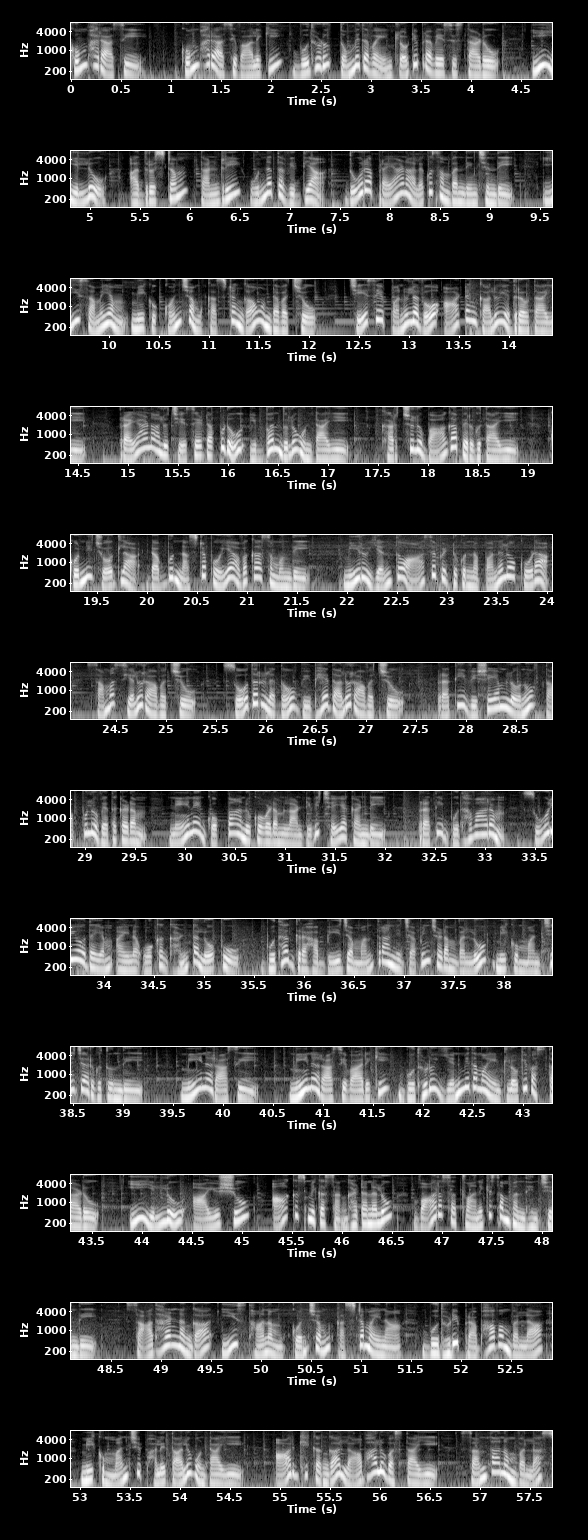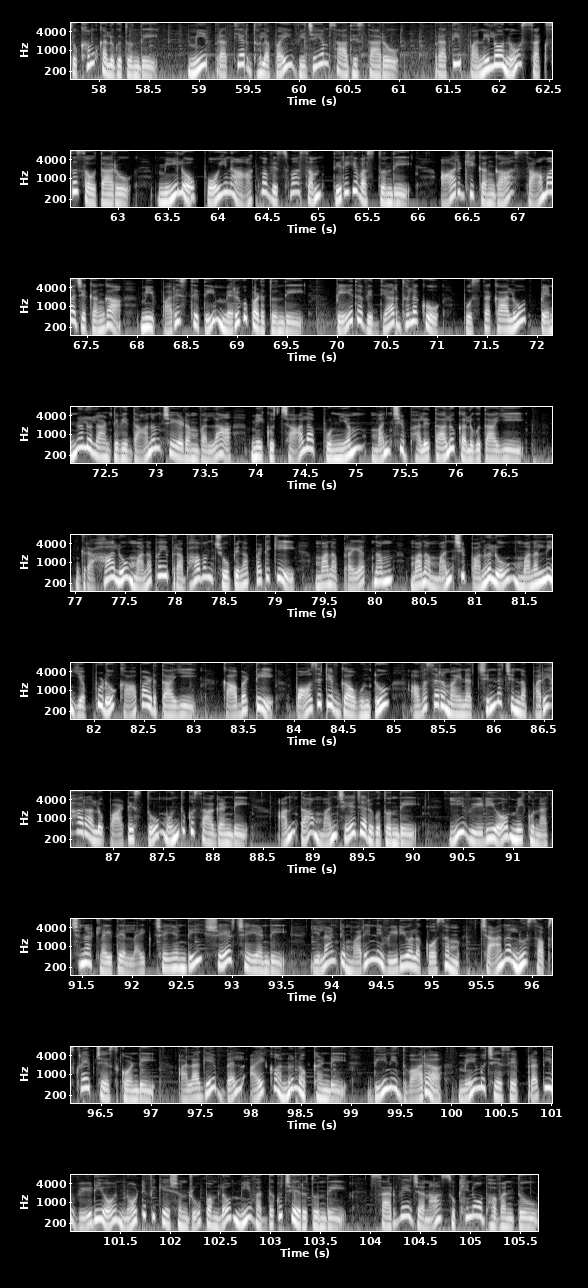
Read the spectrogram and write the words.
కుంభరాశి. కుంభరాశి వాలికి బుధుడు తొమ్మిదవ ఇంట్లోటి ప్రవేశిస్తాడు. ఈ ఇల్లు అదృష్టం తండ్రి ఉన్నత విద్య దూర ప్రయాణాలకు సంబంధించింది. ఈ సమయం మీకు కొంచెం కష్టంగా ఉండవచ్చు. చేసే పనులలో ఆటంకాలు ఎదురవుతాయి. ప్రయాణాలు చేసేటప్పుడు ఇబ్బందులు ఉంటాయి. ఖర్చులు బాగా పెరుగుతాయి. కొన్ని చోట్ల డబ్బు నష్టపోయే అవకాశముంది మీరు ఎంతో ఆశ పెట్టుకున్న పనిలో కూడా సమస్యలు రావచ్చు. సోదరులతో విభేదాలు రావచ్చు. ప్రతి విషయంలోనూ తప్పులు వెతకడం నేనే గొప్ప అనుకోవడం లాంటివి చేయకండి. ప్రతి బుధవారం సూర్యోదయం అయిన ఒక గంటలోపు బుధగ్రహ బీజ మంత్రాన్ని జపించడం వల్ల మీకు మంచి జరుగుతుంది. మీనరాశి మీనరాశి వారికి బుధుడు ఎనిమిదమ ఇంట్లోకి వస్తాడు. ఈ ఇల్లు ఆయుష్షు ఆకస్మిక సంఘటనలు వారసత్వానికి సంబంధించింది. సాధారణంగా ఈ స్థానం కొంచెం కష్టమైన బుధుడి ప్రభావం వల్ల మీకు మంచి ఫలితాలు ఉంటాయి. ఆర్థికంగా లాభాలు వస్తాయి. సంతానం వల్ల సుఖం కలుగుతుంది. మీ ప్రత్యర్థులపై విజయం సాధిస్తారు. ప్రతి పనిలోనూ సక్సెస్ అవుతారు. మీలో పోయిన ఆత్మవిశ్వాసం తిరిగి వస్తుంది. ఆర్థికంగా సామాజికంగా మీ పరిస్థితి మెరుగుపడుతుంది. పేద విద్యార్థులకు పుస్తకాలు పెన్నులు లాంటివి దానం చేయడం వల్ల మీకు చాలా పుణ్యం మంచి ఫలితాలు కలుగుతాయి. గ్రహాలు మనపై ప్రభావం చూపినప్పటికీ మన ప్రయత్నం మన మంచి పనులు మనల్ని ఎప్పుడూ కాపాడుతాయి. కాబట్టి పాజిటివ్గా ఉంటూ అవసరమైన చిన్న చిన్న పరిహారాలు పాటిస్తూ ముందుకు సాగండి. అంతా మంచే జరుగుతుంది. ఈ వీడియో మీకు నచ్చినట్లయితే లైక్ చేయండి షేర్ చేయండి. ఇలాంటి మరిన్ని వీడియోల కోసం ఛానల్ను సబ్స్క్రైబ్ చేసుకోండి. అలాగే బెల్ ఐకాన్ను నొక్కండి. దీని ద్వారా మేము చేసే ప్రతి వీడియో నోటిఫికేషన్ రూపంలో మీ వద్దకు చేరుతుంది. సర్వేజన సుఖినోభవంతు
